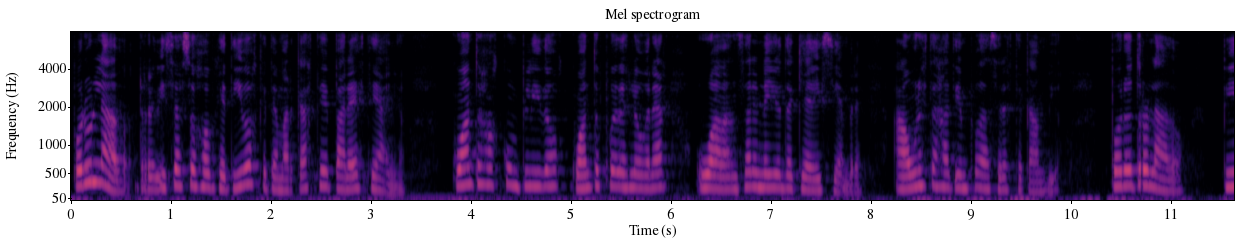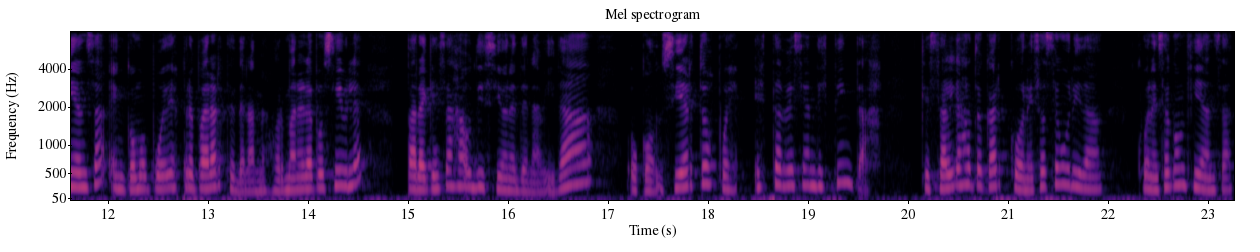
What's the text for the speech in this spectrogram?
Por un lado, revisa esos objetivos que te marcaste para este año. ¿Cuántos has cumplido? ¿Cuántos puedes lograr o avanzar en ellos de aquí a diciembre? Aún estás a tiempo de hacer este cambio. Por otro lado, piensa en cómo puedes prepararte de la mejor manera posible para que esas audiciones de Navidad o conciertos, pues esta vez sean distintas, que salgas a tocar con esa seguridad, con esa confianza,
